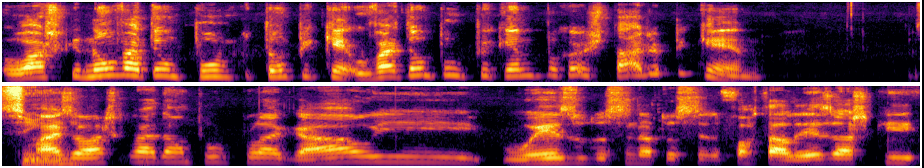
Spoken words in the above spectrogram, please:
Eu acho que não vai ter um público tão pequeno. Vai ter um público pequeno porque o estádio é pequeno. Sim. Mas eu acho que vai dar um público legal e o êxodo assim, da torcida do Fortaleza, eu acho que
